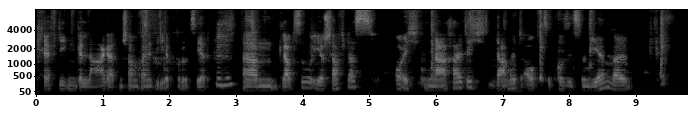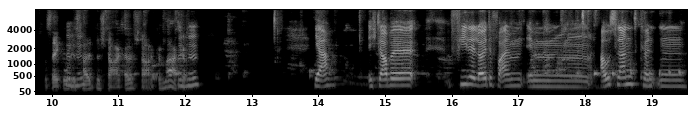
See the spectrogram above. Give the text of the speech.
kräftigen, gelagerten Schaumweine, die ihr produziert. Mhm. Ähm, glaubst du, ihr schafft das, euch nachhaltig damit auch zu positionieren? Weil Prosecco ist mhm. halt eine starke, starke Marke. Mhm. Ja, ich glaube, viele Leute, vor allem im Ausland, könnten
